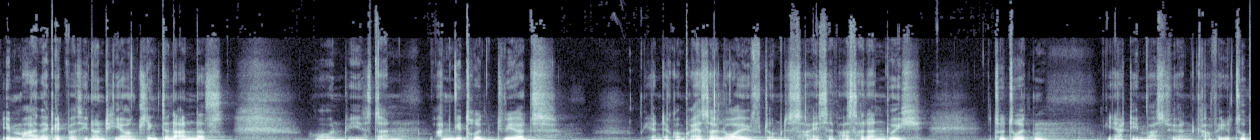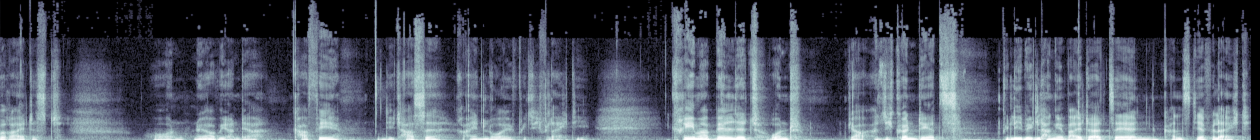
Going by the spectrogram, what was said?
im Malwerk etwas hin und her und klingt dann anders. Und wie es dann angedrückt wird, wie dann der Kompressor läuft, um das heiße Wasser dann durchzudrücken, je nachdem, was für einen Kaffee du zubereitest. Und ja, wie dann der Kaffee in die Tasse reinläuft, wie sich vielleicht die Crema bildet. Und ja, also ich könnte jetzt beliebig lange weiter erzählen, kannst dir vielleicht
